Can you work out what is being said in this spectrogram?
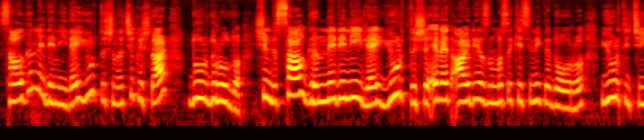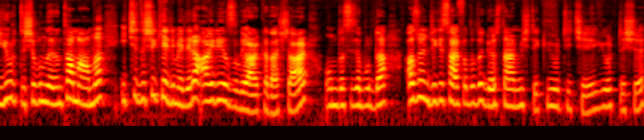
Salgın nedeniyle yurt dışına çıkışlar durduruldu. Şimdi salgın nedeniyle yurt dışı evet ayrı yazılması kesinlikle doğru. Yurt içi, yurt dışı bunların tamamı içi dışı kelimeleri ayrı yazılıyor arkadaşlar. Onu da size burada az önceki sayfada da göstermiştik. Yurt içi, yurt dışı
